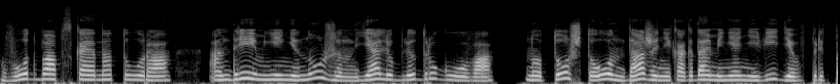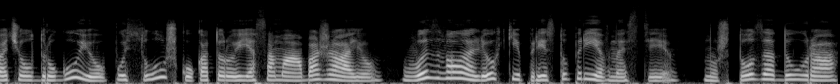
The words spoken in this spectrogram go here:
Вот бабская натура. Андрей мне не нужен, я люблю другого. Но то, что он, даже никогда меня не видев, предпочел другую, пусть служку, которую я сама обожаю, вызвало легкий приступ ревности. Ну что за дура?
